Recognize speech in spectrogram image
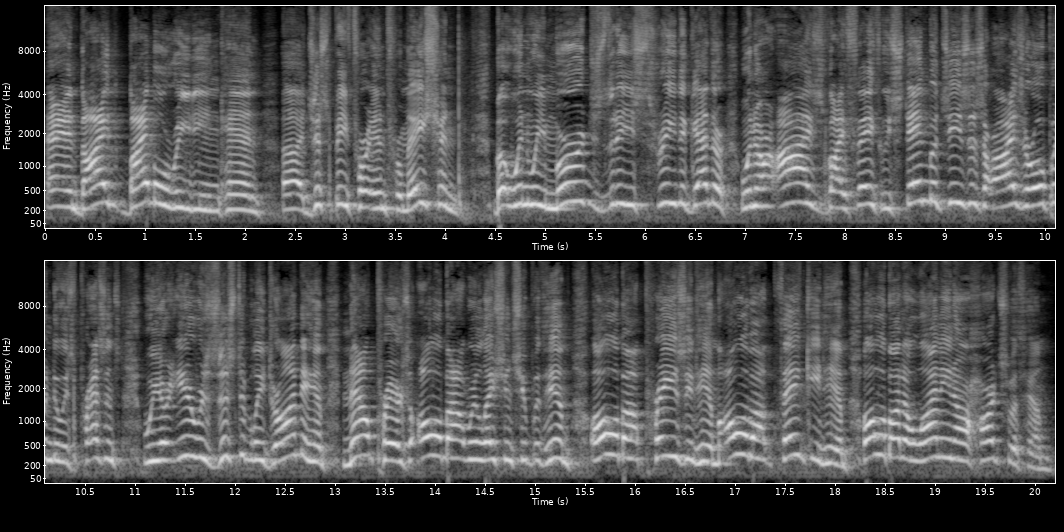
and Bible reading can uh, just be for information. But when we merge these three together, when our eyes by faith, we stand with Jesus, our eyes are open to his presence, we are irresistibly drawn to him. Now prayer is all about relationship with him, all about praising him, all about thanking him, all about aligning our hearts with him.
